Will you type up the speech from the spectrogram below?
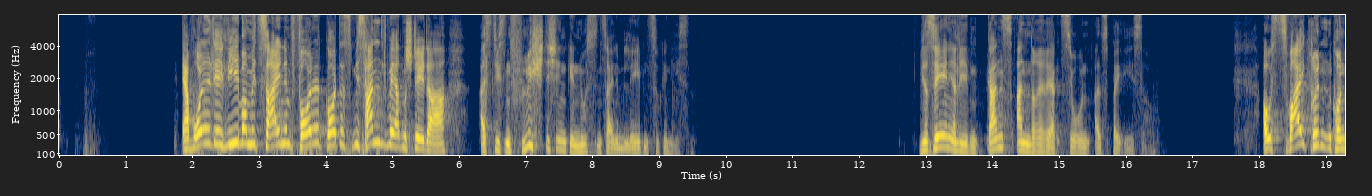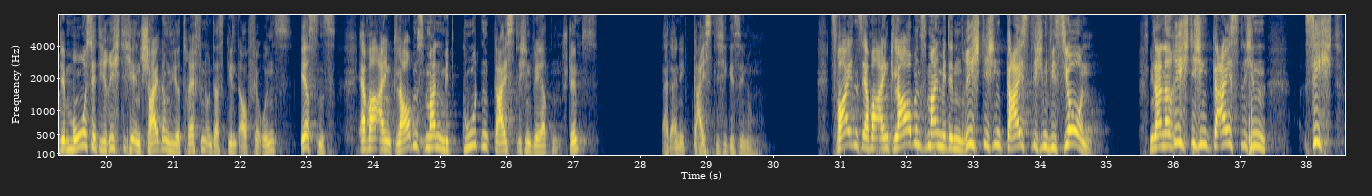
Er wollte lieber mit seinem Volk Gottes misshandelt werden, steht da, als diesen flüchtigen Genuss in seinem Leben zu genießen. Wir sehen, ihr Lieben, ganz andere Reaktionen als bei Esau. Aus zwei Gründen konnte Mose die richtige Entscheidung hier treffen und das gilt auch für uns. Erstens, er war ein Glaubensmann mit guten geistlichen Werten. Stimmt's? Er hat eine geistliche Gesinnung. Zweitens, er war ein Glaubensmann mit dem richtigen geistlichen Vision, mit einer richtigen geistlichen Sicht.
